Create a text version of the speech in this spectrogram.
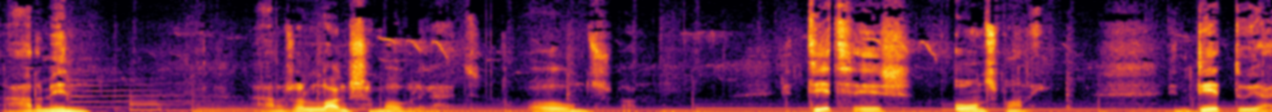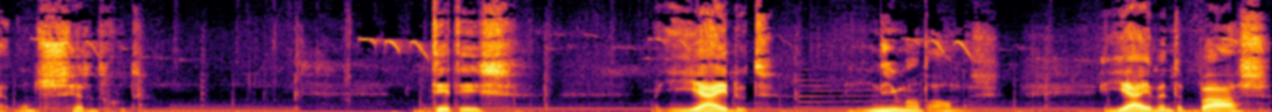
Adem in. Adem zo langzaam mogelijk uit. Ontspan. Dit is ontspanning. En dit doe jij ontzettend goed. Dit is wat jij doet. Niemand anders. Jij bent de baas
